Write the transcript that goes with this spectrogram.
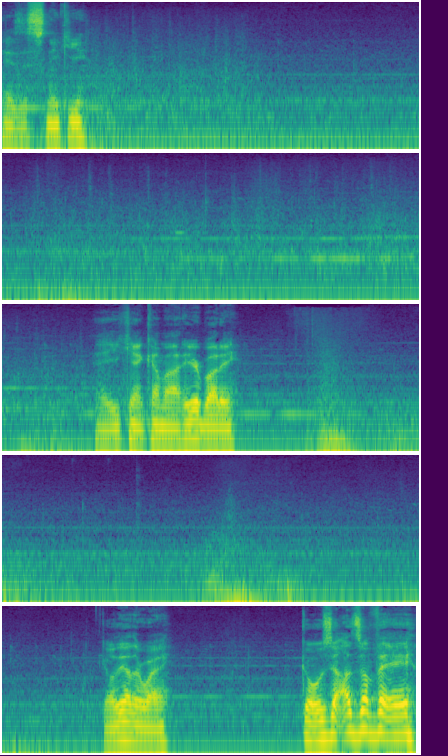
is this sneaky? Hey, you can't come out here, buddy. Go the other way. Go the other way.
